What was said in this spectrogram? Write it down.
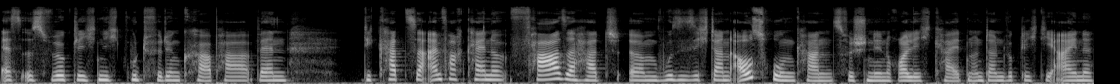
es ist wirklich nicht gut für den Körper, wenn die Katze einfach keine Phase hat, ähm, wo sie sich dann ausruhen kann zwischen den Rolligkeiten und dann wirklich die eine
